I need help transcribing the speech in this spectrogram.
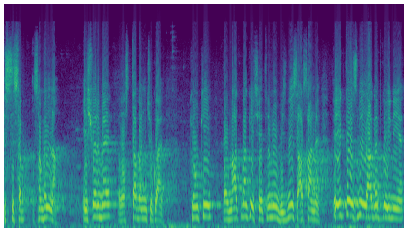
इससे संभलना, ईश्वर में रास्ता बन चुका है। क्योंकि परमात्मा के क्षेत्र में बिज़नेस आसान है। एक तो इसमें लागत कोई नहीं है,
